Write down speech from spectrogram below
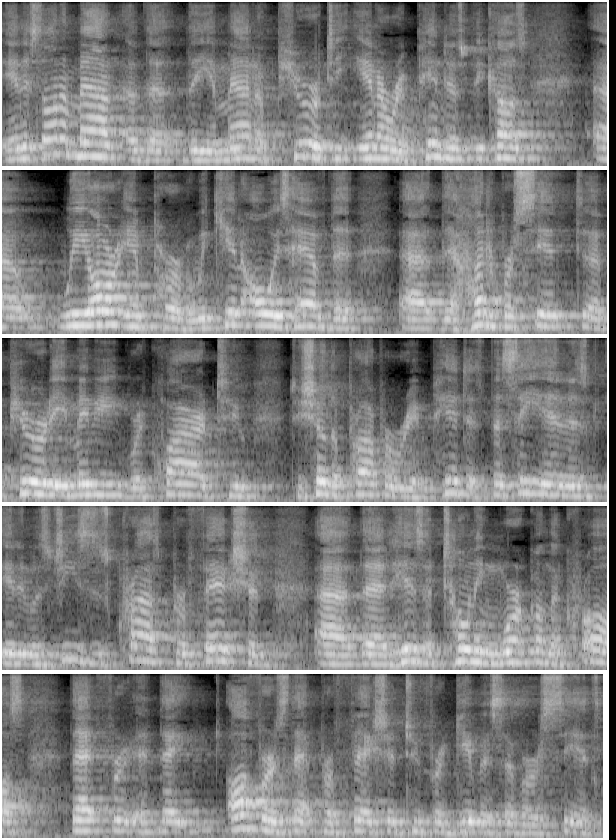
and it's not about of the, the amount of purity in our repentance because uh, we are imperfect. We can't always have the uh, the hundred percent uh, purity maybe required to to show the proper repentance. But see, it is it was Jesus Christ's perfection uh, that His atoning work on the cross that for, that offers that perfection to forgive us of our sins.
